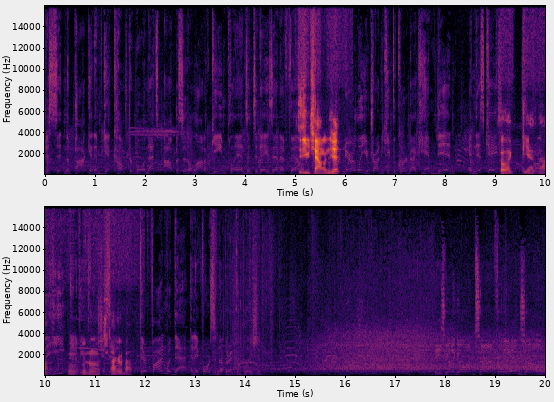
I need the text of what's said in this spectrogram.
just sit in the pocket and get comfortable, and that's opposite a lot of game plans in today's NFL. Did you challenge it? You're trying to keep the quarterback hemmed in. In this case, So like, yeah, run no. the heat, and if mm-hmm. what I was crushes talking out, about. They're fine with that, and they force another incompletion. He's going to go up top for the end zone.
